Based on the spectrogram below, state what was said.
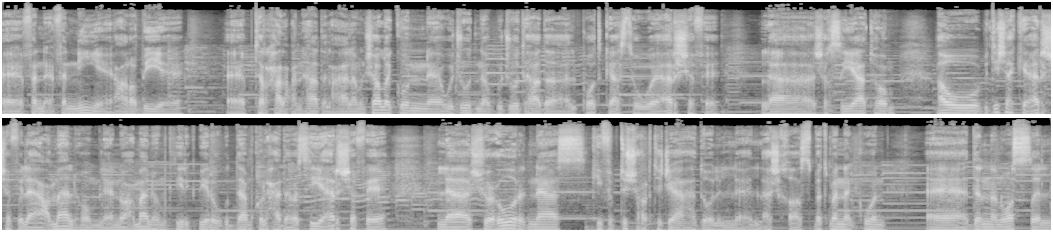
آه، فن فنية عربية آه، بترحل عن هذا العالم. إن شاء الله يكون وجودنا ووجود هذا البودكاست هو أرشفة لشخصياتهم. أو بديش أحكي أرشفة لأعمالهم لأنه أعمالهم كثير كبيرة وقدام كل حدا بس هي أرشفة لشعور الناس كيف بتشعر تجاه هدول ال- الأشخاص. بتمنى نكون قدرنا نوصل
